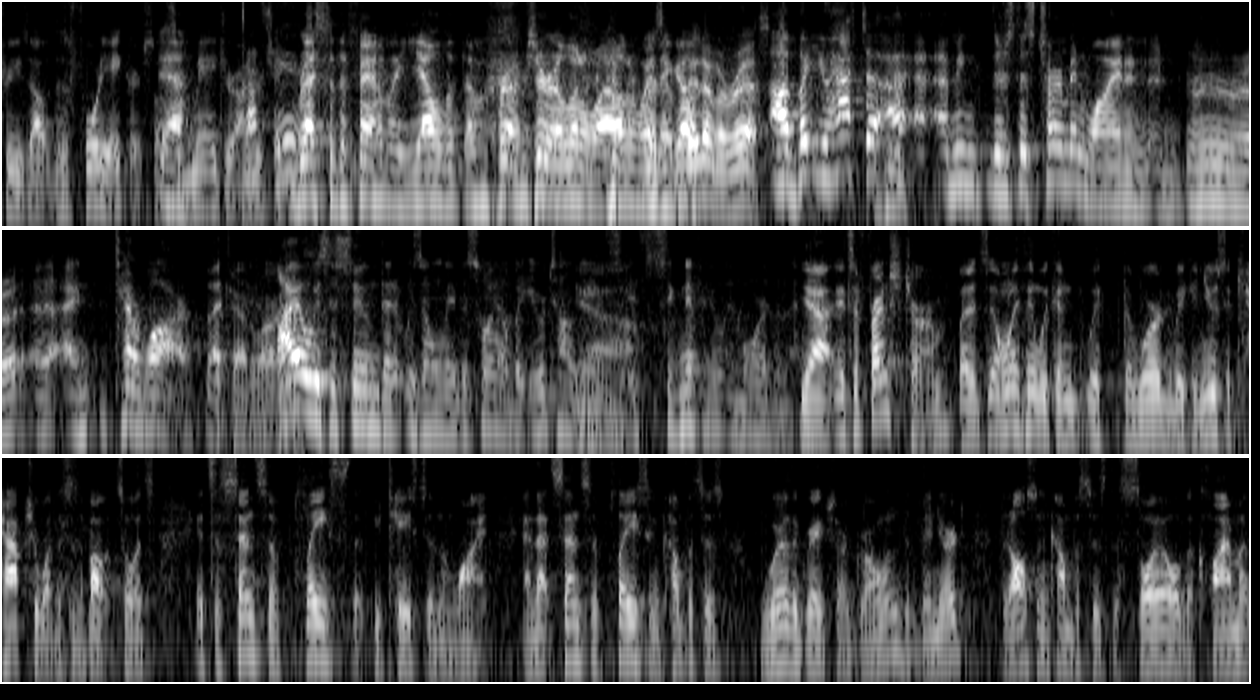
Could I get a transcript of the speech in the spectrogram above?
trees out. This is 40 acres, so Yeah. it's a major That's undertaking. huge. rest of the family yelled at them for, I'm sure, a little while, and where was a go. bit of a risk. Uh, but you have to. I, I- I mean, there's this term in wine and, and, uh, and terroir, but Terroir, I yes. always assumed that it was only the soil. But you were telling me it's, it's significantly more than that. Yeah, it's a French term, but it's the only thing we can, we, the word we can use to capture what this is about. So it's, it's a sense of place that you taste in the wine. And that sense of place encompasses where the grapes are grown, the vineyard, but also encompasses the soil, the climate,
